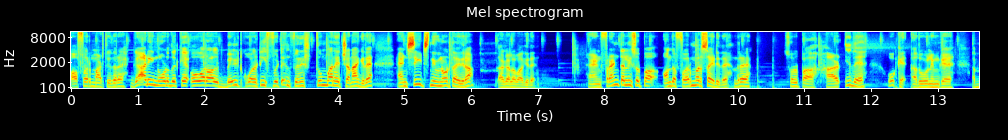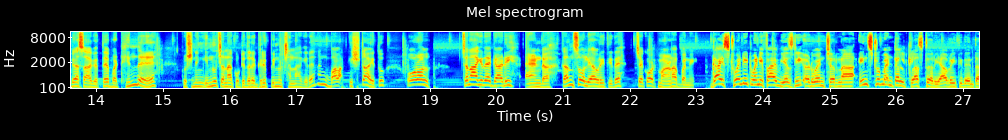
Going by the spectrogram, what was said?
ಆಫರ್ ಮಾಡ್ತಿದ್ದಾರೆ. ಗಾಡಿ ನೋಡೋದಕ್ಕೆ overall build quality fit and finish ತುಂಬಾ ಚೆನ್ನಾಗಿದೆ. ಆ್ಯಂಡ್ ಸೀಟ್ಸ್ ನೀವು ನೋಡ್ತಾ ಇದ್ದೀರಾ? ಅಗಲವಾಗಿದೆ. ಆ್ಯಂಡ್ ಫ್ರಂಟಲ್ಲಿ ಸ್ವಲ್ಪ ಆನ್ ದ ಫರ್ಮರ್ ಸೈಡ್ ಇದೆ. ಅಂದರೆ ಸ್ವಲ್ಪ ಹಾರ್ಡ್ ಇದೆ. ಓಕೆ ಅದು ನಿಮಗೆ ಅಭ್ಯಾಸ ಆಗುತ್ತೆ. ಬಟ್ ಹಿಂದೆ ಕುಷನಿಂಗ್ ಇನ್ನೂ ಚೆನ್ನಾಗಿ ಕೊಟ್ಟಿದ್ದಾರೆ. ಗ್ರಿಪ್ ಇನ್ನೂ ಚೆನ್ನಾಗಿದೆ. ನಂಗೆ ಭಾಳ ಇಷ್ಟ ಆಯಿತು. ಓವರ್ ಆಲ್ ಚೆನ್ನಾಗಿದೆ ಗಾಡಿ ಆ್ಯಂಡ್ ಕನ್ಸೋಲ್ ಯಾವ ರೀತಿ ಇದೆ ಚೆಕ್ಔಟ್ ಮಾಡೋಣ, ಬನ್ನಿ. Guys twenty twenty five Yezdi ಅಡ್ವೆಂಚರ್ನ ಇನ್ಸ್ಟ್ರೂಮೆಂಟಲ್ ಕ್ಲಸ್ಟರ್ ಯಾವ ರೀತಿ ಇದೆ ಅಂತ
